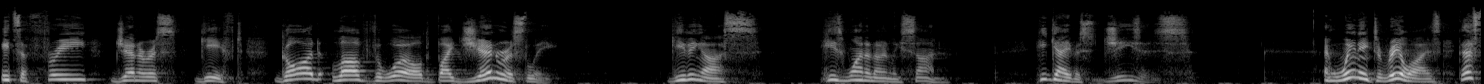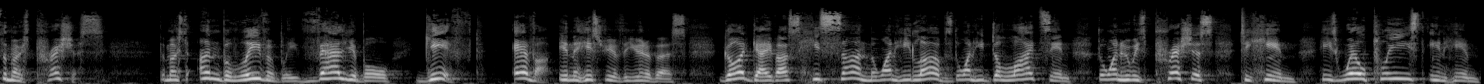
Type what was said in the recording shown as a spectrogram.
It's a free, generous gift. God loved the world by generously giving us his one and only Son. He gave us Jesus. And we need to realize that's the most precious the most unbelievably valuable gift ever in the history of the universe. God gave us His Son, the one He loves, the one He delights in, the one who is precious to Him. He's well pleased in Him.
